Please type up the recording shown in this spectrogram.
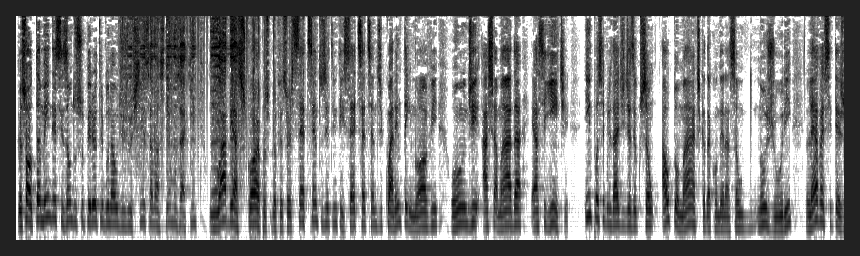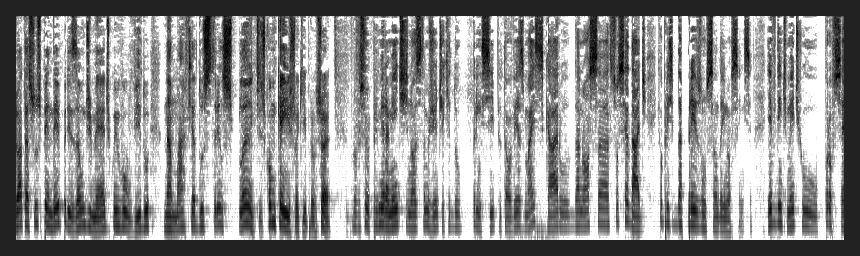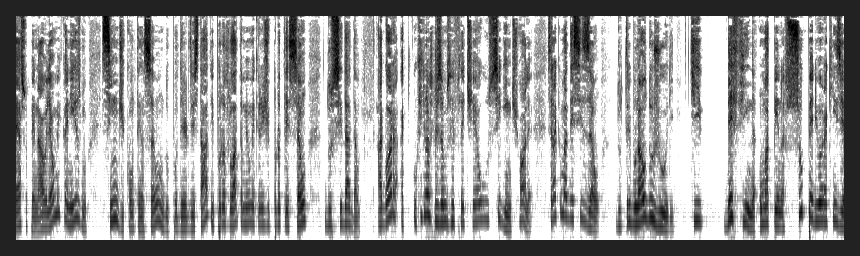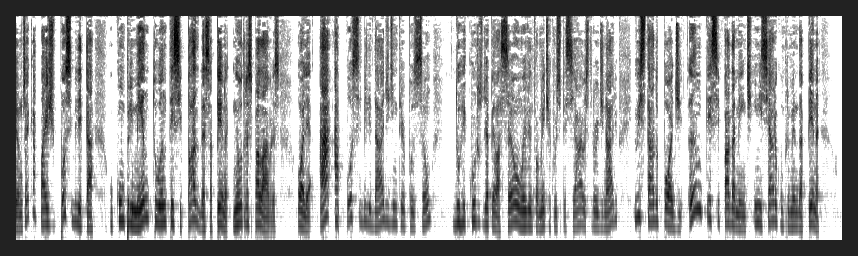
Pessoal, também decisão do Superior Tribunal de Justiça, nós temos aqui o habeas corpus, professor 737-749, onde a chamada é a seguinte: impossibilidade de execução automática da condenação no júri leva a STJ a suspender prisão de médico envolvido na máfia dos transplantes. Como que é isso aqui, professor? Professor, primeiramente, nós estamos diante aqui do princípio talvez mais caro da nossa sociedade, que é o princípio da presunção da inocência. Evidentemente, o processo penal ele é um mecanismo, sim, de contenção do poder do Estado e, por outro lado, também um mecanismo de proteção do cidadão. Agora, o que nós precisamos refletir é o seguinte: olha, será que uma decisão do tribunal do júri que defina uma pena superior a 15 anos é capaz de possibilitar o cumprimento antecipado dessa pena? Em outras palavras, olha, há a possibilidade de interposição do recurso de apelação, eventualmente recurso especial, extraordinário, e o Estado pode antecipadamente iniciar o cumprimento da pena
